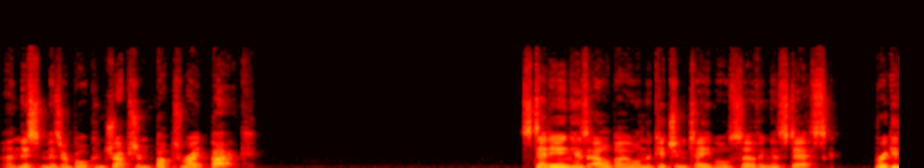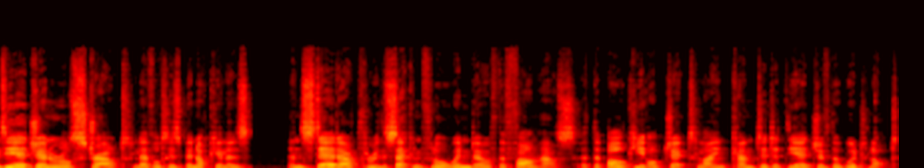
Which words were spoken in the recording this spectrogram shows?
and this miserable contraption bucked right back. Steadying his elbow on the kitchen table serving as desk, Brigadier General Strout levelled his binoculars and stared out through the second floor window of the farmhouse at the bulky object lying canted at the edge of the wood lot.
